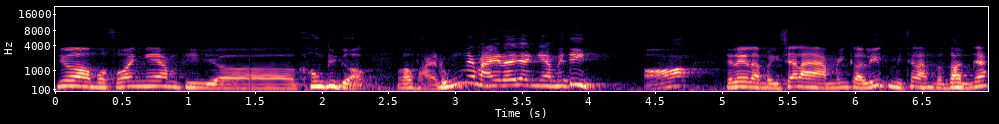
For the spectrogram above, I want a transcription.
Nhưng mà một số anh em thì uh, không tin tưởng. Là phải đúng cái máy đấy anh em mới tin. Đó. Thế nên là mình sẽ làm những clip mình sẽ làm dần dần nhé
